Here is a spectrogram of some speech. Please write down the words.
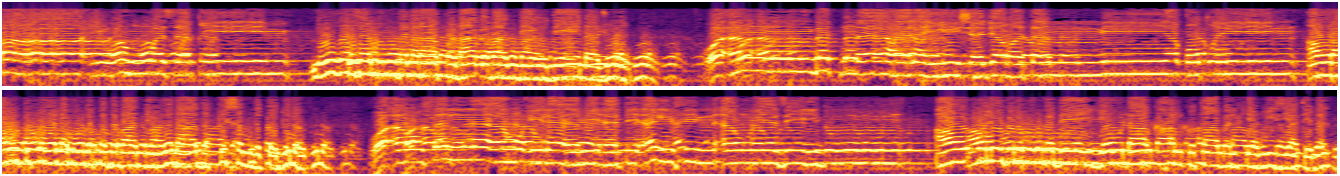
وهو سقيم. نو غرزو مونږ دلرا په ډاګ باندې او نه جوړ وأنبتنا عليه شجرة من يقطين. او راوټوکوله مونږ په د باندې ونه د قسم د کدونه وأرسلناه إلى مئة ألف أو يزيدون. او اولګل مونږ دې یو لاک خلقو ته بلکې کې غوي زیاتېدل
